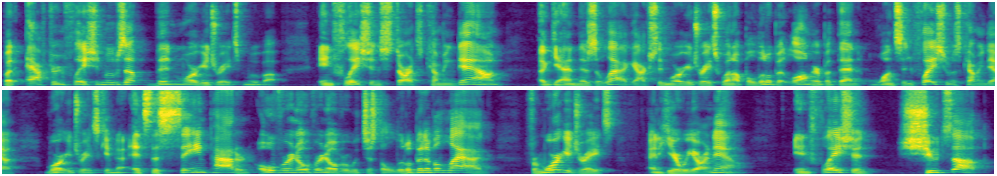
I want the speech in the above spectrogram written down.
but after inflation moves up, then mortgage rates move up. Inflation starts coming down, again, there's a lag. Actually, mortgage rates went up a little bit longer, but then once inflation was coming down, mortgage rates came down. It's the same pattern over and over and over with just a little bit of a lag for mortgage rates. And here we are now. Inflation shoots up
